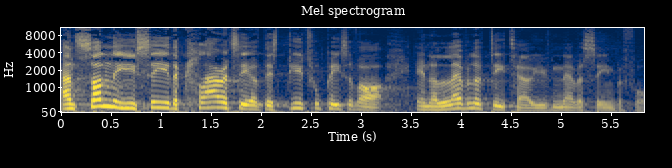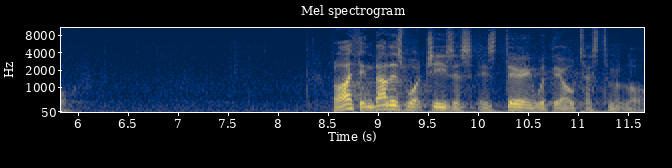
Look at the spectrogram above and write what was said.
and suddenly you see the clarity of this beautiful piece of art in a level of detail you've never seen before. Well, I think that is what Jesus is doing with the Old Testament law.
